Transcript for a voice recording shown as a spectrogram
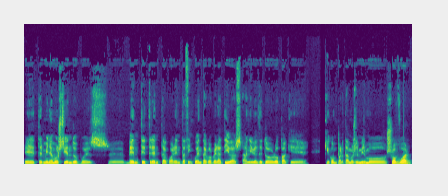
eh, terminemos siendo pues 20, 30, 40, 50 cooperativas a nivel de toda Europa que, que compartamos el mismo software.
